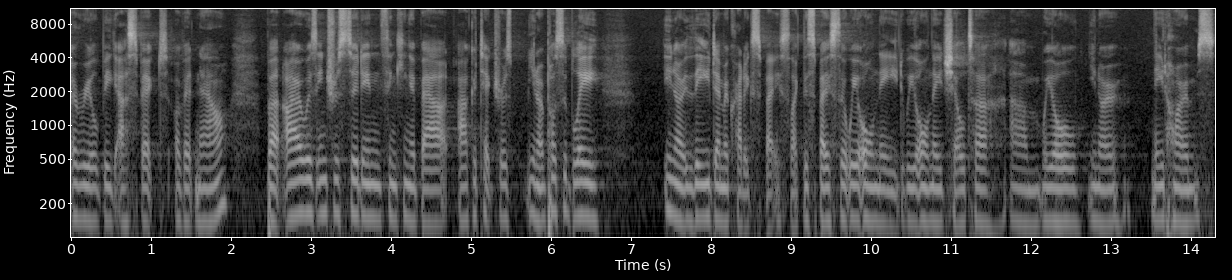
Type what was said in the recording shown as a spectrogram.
a real big aspect of it now. But I was interested in thinking about architecture as you know possibly you know the democratic space, like the space that we all need. We all need shelter. Um, we all you know need homes.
